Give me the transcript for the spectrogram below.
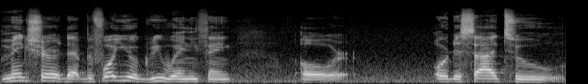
make sure that before you agree with anything or or decide to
